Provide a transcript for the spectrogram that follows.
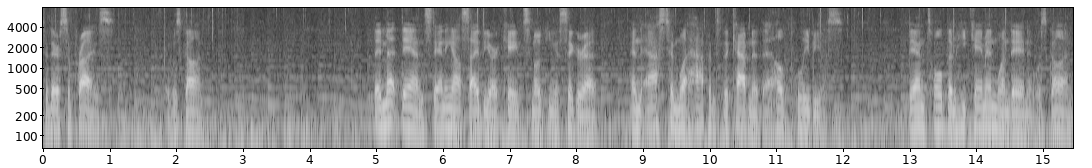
To their surprise, it was gone. They met Dan standing outside the arcade smoking a cigarette and asked him what happened to the cabinet that held Polybius. Dan told them he came in one day and it was gone.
